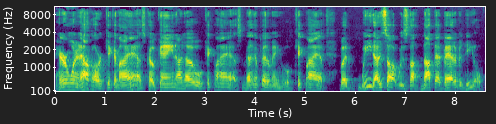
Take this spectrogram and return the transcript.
heroin and alcohol are kicking my ass. Cocaine, I know, will kick my ass. Methamphetamine will kick my ass. But weed, I saw it was not, not that bad of a deal,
